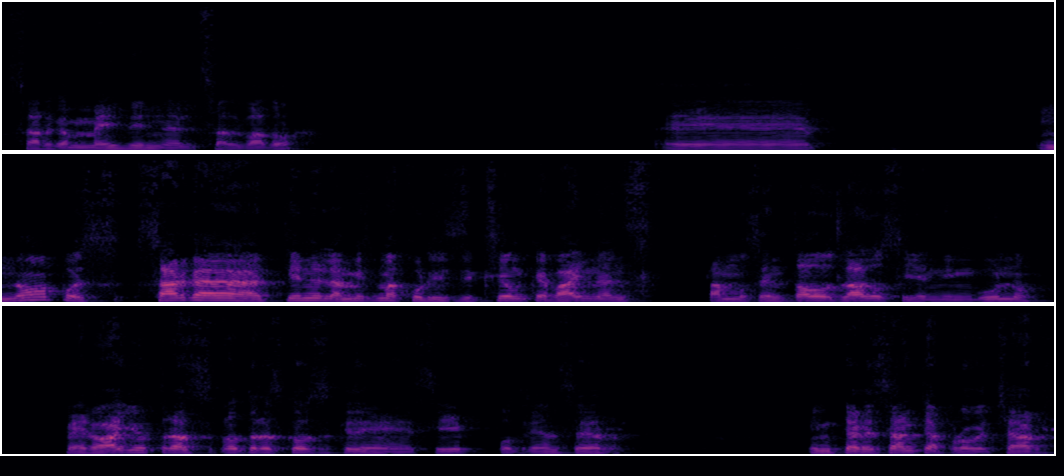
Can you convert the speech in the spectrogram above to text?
Sarga Made El Salvador. Eh, no, pues Sarga tiene la misma jurisdicción que Binance. Estamos en todos lados y en ninguno. Pero hay otras, otras cosas que sí podrían ser interesante aprovechar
